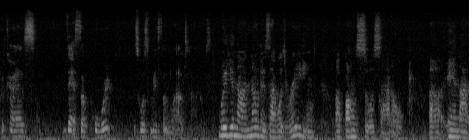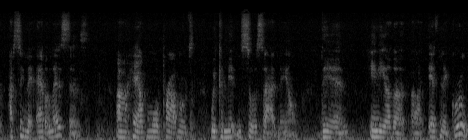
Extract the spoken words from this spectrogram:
Because that support is what's missing a lot of times. Well, you know, I noticed I was reading on suicidal, uh, and I, I seen that adolescents uh, have more problems with committing suicide now than any other uh, ethnic group.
